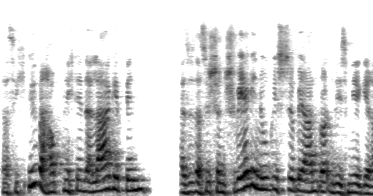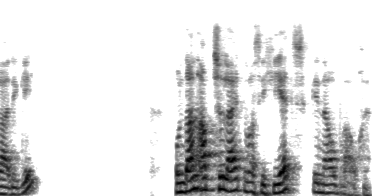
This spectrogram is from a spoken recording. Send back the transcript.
dass ich überhaupt nicht in der Lage bin, also dass es schon schwer genug ist zu beantworten, wie es mir gerade geht und dann abzuleiten, was ich jetzt genau brauche.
